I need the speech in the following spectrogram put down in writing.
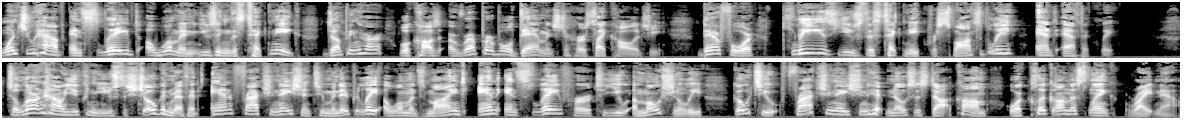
Once you have enslaved a woman using this technique, dumping her will cause irreparable damage to her psychology. Therefore, please use this technique responsibly and ethically. To learn how you can use the Shogun method and fractionation to manipulate a woman's mind and enslave her to you emotionally, go to fractionationhypnosis.com or click on this link right now.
